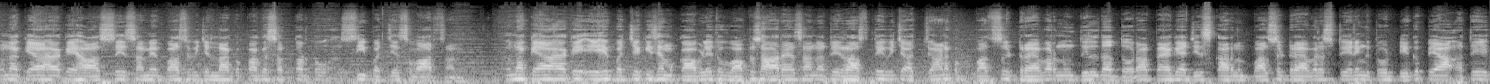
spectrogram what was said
ਉਹਨਾਂ ਕਿਹਾ ਹੈ ਕਿ ਹਾਦਸੇ ਸਮੇਂ ਬੱਸ ਵਿੱਚ ਲਗਭਗ 70 ਤੋਂ 80 ਬੱਚੇ ਸਵਾਰ ਸਨ। ਉਹਨਾਂ ਕਿਹਾ ਹੈ ਕਿ ਇਹ ਬੱਚੇ ਕਿਸੇ ਮੁਕਾਬਲੇ ਤੋਂ ਵਾਪਸ ਆ ਰਹੇ ਸਨ ਅਤੇ ਰਸਤੇ ਵਿੱਚ ਅਚਾਨਕ ਬੱਸ ਡਰਾਈਵਰ ਨੂੰ ਦਿਲ ਦਾ ਦੌਰਾ ਪੈ ਗਿਆ, ਜਿਸ ਕਾਰਨ ਬੱਸ ਡਰਾਈਵਰ ਸਟੀਅਰਿੰਗ ਤੋਂ ਡਿੱਗ ਪਿਆ ਅਤੇ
